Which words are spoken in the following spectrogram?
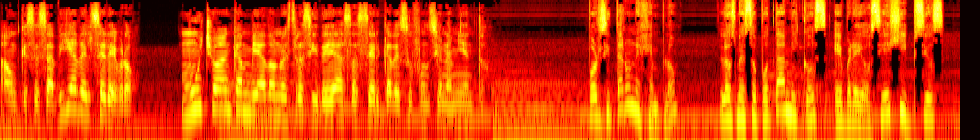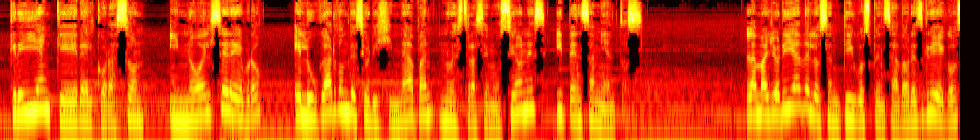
aunque se sabía del cerebro, mucho han cambiado nuestras ideas acerca de su funcionamiento. Por citar un ejemplo, Los mesopotámicos, hebreos y egipcios creían que era el corazón y no el cerebro el lugar donde se originaban nuestras emociones y pensamientos. La mayoría de los antiguos pensadores griegos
